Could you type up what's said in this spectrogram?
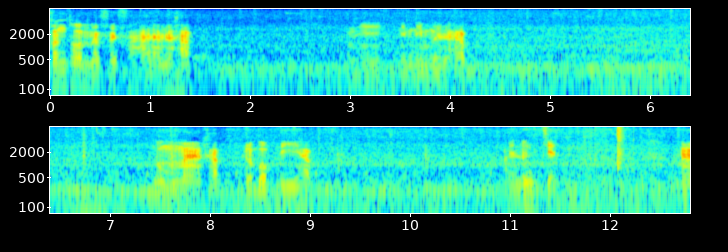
คอนโทรลแบบไฟฟ้าแล้วนะครับ นี่นิ่มๆเลยนะครับ นุ่มมากครับ ระบบดีครับ เป็นรุ่นเจ็ดอ่า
